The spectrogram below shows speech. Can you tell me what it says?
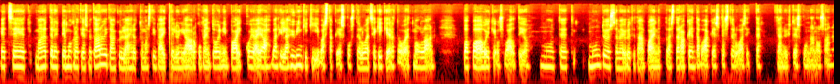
Että se, että mä ajattelen, että demokratiassa me tarvitaan kyllä ehdottomasti väittelyn ja argumentoinnin paikkoja ja välillä hyvinkin kiivasta keskustelua, että sekin kertoo, että me ollaan vapaa oikeusvaltio. Mutta mun työssä me yritetään painottaa sitä rakentavaa keskustelua sitten tämän yhteiskunnan osana.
